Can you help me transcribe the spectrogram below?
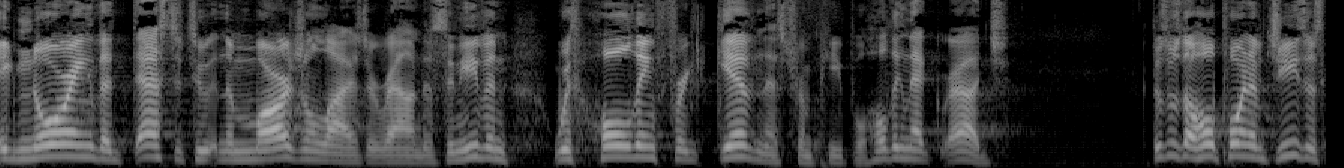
ignoring the destitute and the marginalized around us, and even withholding forgiveness from people, holding that grudge. This was the whole point of Jesus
